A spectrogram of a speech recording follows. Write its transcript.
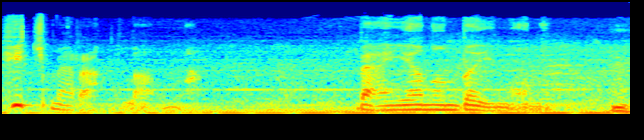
Hiç meraklanma. Ben yanındayım onun.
